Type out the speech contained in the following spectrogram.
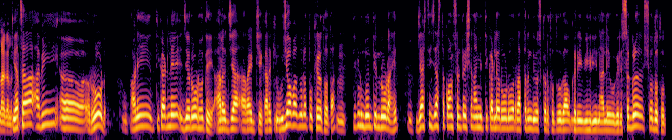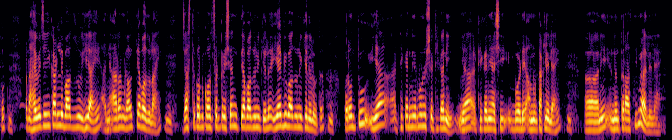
लागला? याचा आम्ही रोड आणि तिकडले जे रोड होते आरच्या राईटचे कारण की उजव्या बाजूला तो खेळत होता. तिकडून दोन तीन रोड आहेत. जास्तीत जास्त कॉन्सन्ट्रेशन आम्ही तिकडल्या रोडवर रात्रंदिवस करत होतो. गावकरी विहिरी नाले वगैरे सगळं शोधत होतो. पण हायवेच्या इकडली बाजू ही आहे आणि आरण गाव त्या बाजूला आहे. जास्त करून कॉन्सन्ट्रेशन त्या बाजूने केलं या बी बाजूने केलेलं. होतं. परंतु या ठिकाणी निर्मनुष्य ठिकाणी या ठिकाणी अशी बडे आणून टाकलेली आहे. आणि नंतर आज ती मिळालेली आहे.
